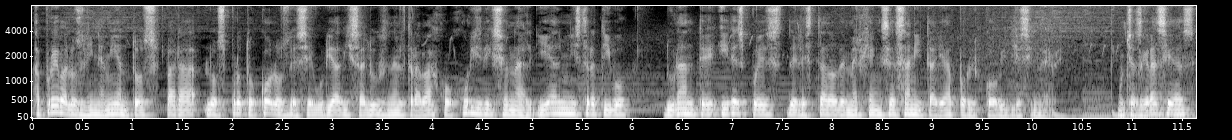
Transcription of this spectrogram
aprueba los lineamientos para los protocolos de seguridad y salud en el trabajo jurisdiccional y administrativo durante y después del estado de emergencia sanitaria por el COVID-19. Muchas gracias,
